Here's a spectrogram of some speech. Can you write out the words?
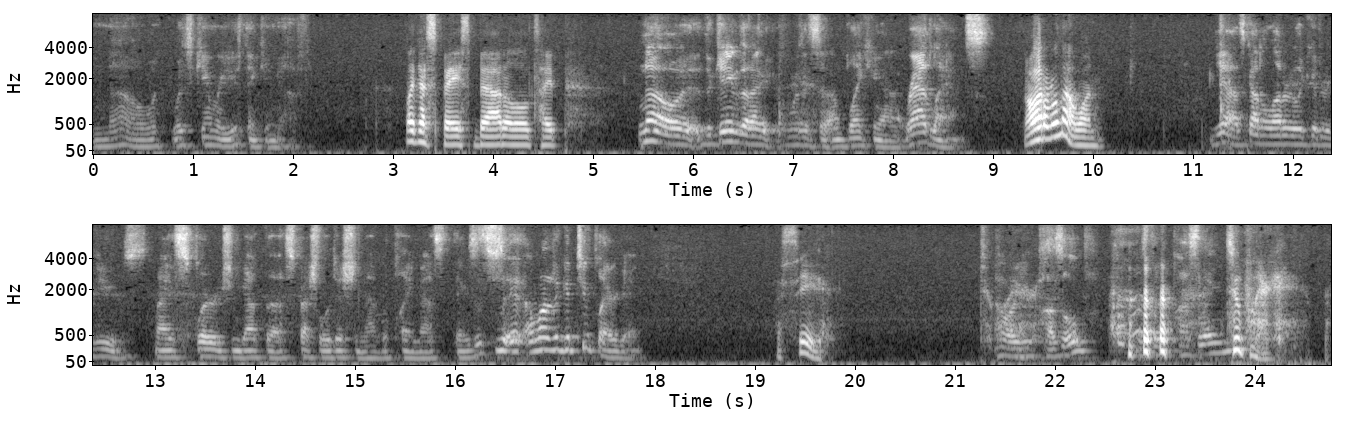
No, which game are you thinking of? Like a space battle type. No, the game that I what is it? I'm blanking on it. Radlands. Oh, I don't know that one. Yeah, it's gotten a lot of really good reviews. And I splurged and got the special edition to have the play and things. It's just, I wanted a good two player game. I see. Two Oh, are you puzzled? Is there puzzling? Two player game. I'm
